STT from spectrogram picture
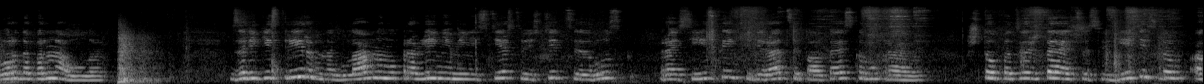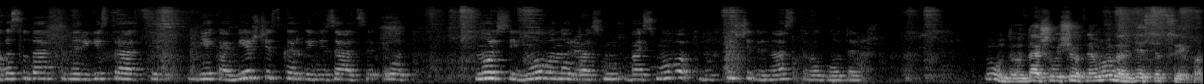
города Барнаула. Зарегистрирована Главным управлением Министерства юстиции Рус... Российской Федерации по Алтайскому краю, что подтверждается свидетельством о государственной регистрации некоммерческой организации от 07.08.2012 года. Ну, дальше учетный номер 10 цифр.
